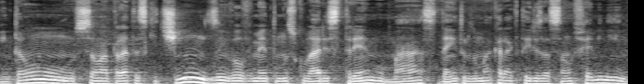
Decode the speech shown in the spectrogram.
Então, são atletas que tinham um desenvolvimento muscular extremo, mas dentro de uma caracterização feminina.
